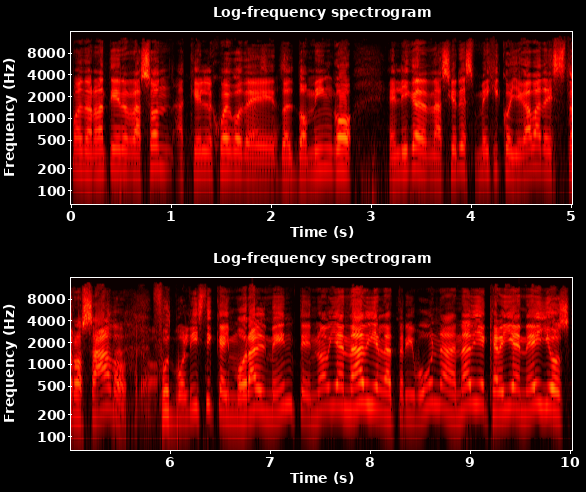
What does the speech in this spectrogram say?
Bueno, Hernán tiene razón. Aquel juego de- del domingo en Liga de las Naciones, México llegaba destrozado, Claro. futbolística y moralmente. No había nadie en la tribuna, nadie creía en ellos,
